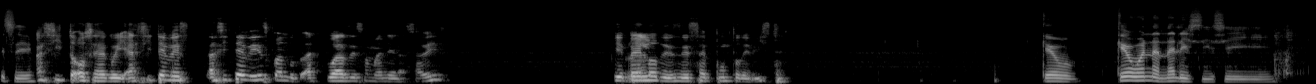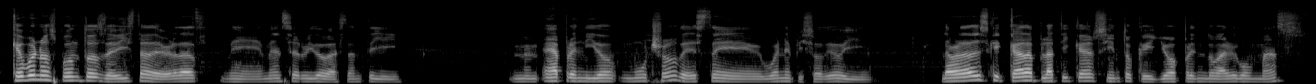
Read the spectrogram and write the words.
Sí. Así, o sea, güey, así te ves, así te ves cuando actúas de esa manera, ¿sabes? Y Claro. velo desde ese punto de vista. Qué, qué buen análisis y qué buenos puntos de vista, de verdad. Me, me han servido bastante y me- he aprendido mucho de este buen episodio y la verdad es que cada plática siento que yo aprendo algo más.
